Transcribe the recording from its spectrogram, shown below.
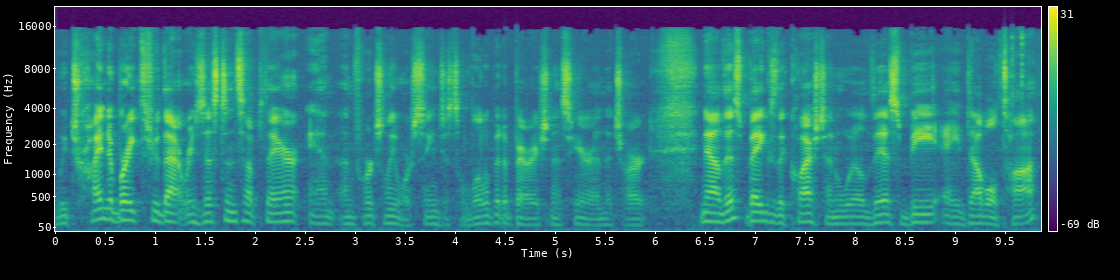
we tried to break through that resistance up there, and unfortunately we're seeing just a little bit of bearishness here in the chart. Now this begs the question, will this be a double top?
